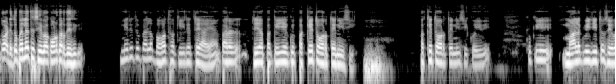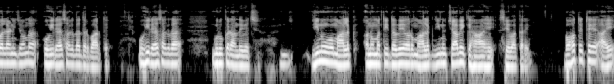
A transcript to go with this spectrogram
ਤੁਹਾਡੇ ਤੋਂ ਪਹਿਲਾਂ ਇੱਥੇ ਸੇਵਾ ਕੌਣ ਕਰਦੇ ਸੀਗੇ? ਮੇਰੇ ਤੋਂ ਪਹਿਲਾਂ ਬਹੁਤ ਫਕੀਰ ਇੱਥੇ ਆਏ ਆ ਪਰ ਜੇ ਆਪਾਂ ਕਹੀਏ ਕੋਈ ਪੱਕੇ ਤੌਰ ਤੇ ਨਹੀਂ ਸੀ। ਪੱਕੇ ਤੌਰ ਤੇ ਨਹੀਂ ਸੀ ਕੋਈ ਵੀ ਕਿਉਂਕਿ ਮਾਲਕ ਵੀ ਜੀ ਤੋਂ ਸੇਵਾ ਲੈਣੀ ਚਾਹੁੰਦਾ ਉਹੀ ਰਹਿ ਸਕਦਾ ਦਰਬਾਰ ਤੇ। ਉਹੀ ਰਹਿ ਸਕਦਾ ਗੁਰੂ ਘਰਾਂ ਦੇ ਵਿੱਚ। ਜਿਹਨੂੰ ਉਹ ਮਾਲਕ ਅਨੁਮਤੀ ਦੇਵੇ ਔਰ ਮਾਲਕ ਜੀ ਨੂੰ ਚਾਹਵੇ ਕਿ ਹਾਂ, ਇਹ ਸੇਵਾ ਕਰੇ। ਬਹੁਤ ਇੱਥੇ ਆਏ।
